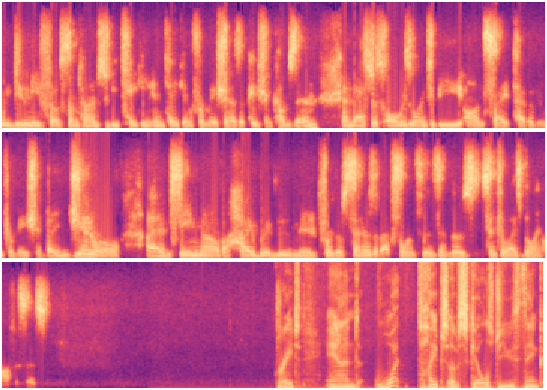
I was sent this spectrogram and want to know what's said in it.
We do need folks sometimes to be taking intake information as a patient comes in, and that's just always going to be on site type of information. But in general, I'm seeing now the hybrid movement for those centers of excellences and those centralized billing offices. Great. And what types of skills do you think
